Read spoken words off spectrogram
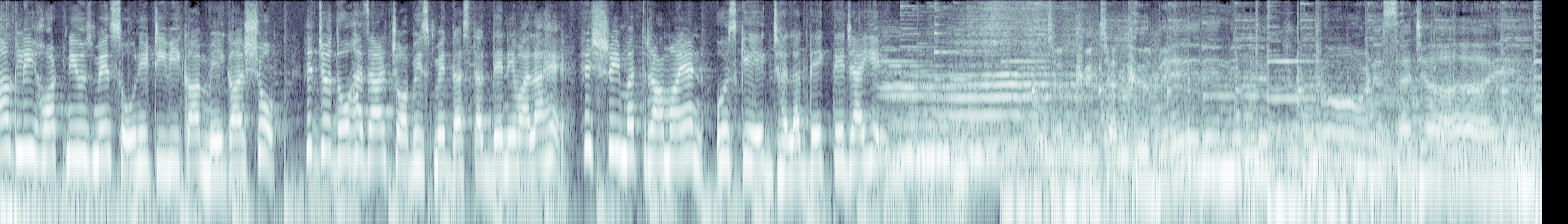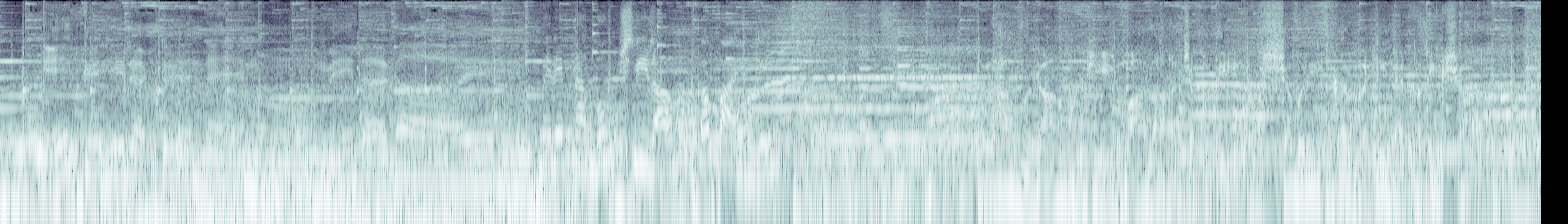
अगली hot news में Sony TV का मेगा शो जो 2024 में दस्तक देने वाला है। श्रीमद रामायण उसकी एक झलक देखते जाइए। चख चख बेर नित द्रोण सजाए एक ही रट नैनों में लगाए। मेरे प्रभु श्री राम कब आएँगे? राम नाम की माला जपती शबरी कर रही है प्रतीक्षा।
